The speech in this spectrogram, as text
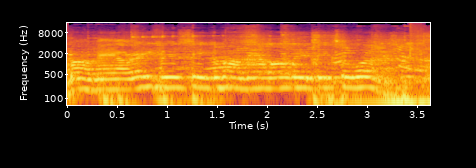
Come on, man. Y'all ready for this shit? Come on, man. Long live Big 2 1.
